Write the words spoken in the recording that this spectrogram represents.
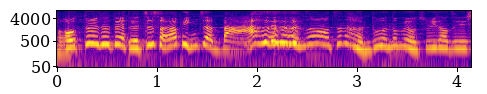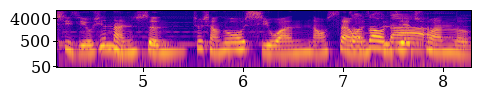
哦，对对对，对，至少要平整吧。你知道，真的很多人都没有注意到这些细节。有些男生就想说，我洗完然后晒完直接穿了，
